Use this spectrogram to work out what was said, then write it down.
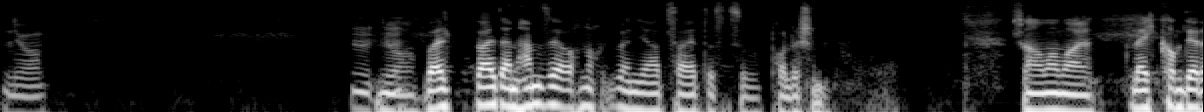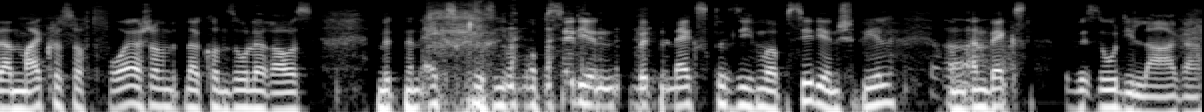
Ja. Mhm. ja. Weil, weil dann haben sie ja auch noch über ein Jahr Zeit, das zu polischen. Schauen wir mal. Vielleicht kommt ja dann Microsoft vorher schon mit einer Konsole raus, mit einem exklusiven Obsidian, mit einem exklusiven Obsidian-Spiel und dann wächst sowieso die Lager.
